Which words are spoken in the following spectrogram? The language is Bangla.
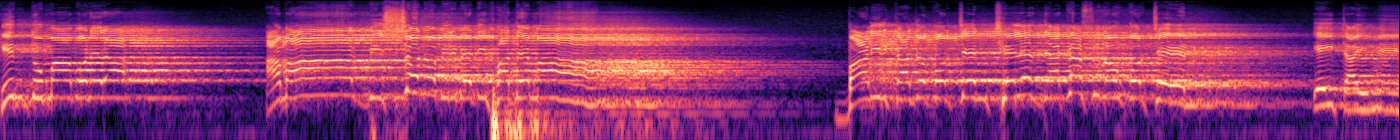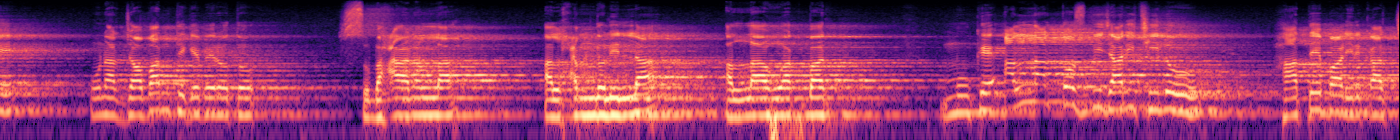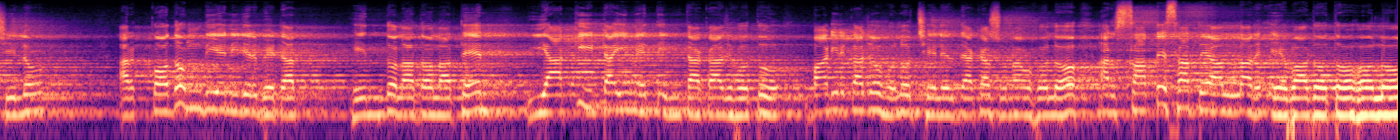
কিন্তু মা বোনেরা, আমার বিশ্ব নবীর বেটি ফাতেমা বাড়ির কাজও করছেন, ছেলের দেখাশোনাও করছেন। এই টাইমে ওনার জবান থেকে বেরোতো সুবহান আল্লাহ আলহামদুলিল্লাহ, আল্লাহ আকবার। মুখে আল্লাহর তসবি জারি ছিল, হাতে বাড়ির কাজ ছিল আর কদম দিয়ে নিজের বেটার হিন্দোলা দলাতেন একই টাইমে তিনটা কাজ হতো। বাড়ির কাজও হলো ছেলের দেখাশোনাও হলো আর সাথে সাথে আল্লাহর এবাদত হলো।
